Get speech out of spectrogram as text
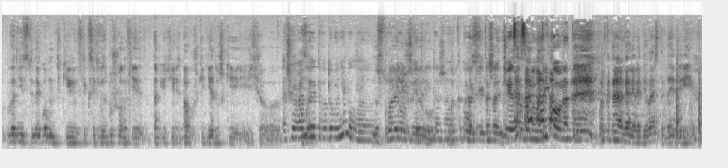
в единственной комнатке, ты, кстати, в избушонке, там ютились бабушки, дедушки, еще... А что, разве Мы- этого дома не было? Ну, строили же где три его. этажа. Вот как Ой, раз. три этажа. Что я сказала? Три комнаты. Вот когда Галя родилась, тогда я переехали.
